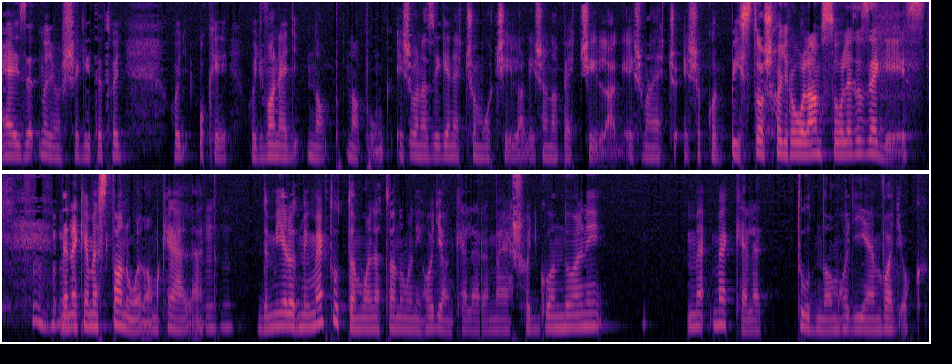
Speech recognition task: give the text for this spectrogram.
helyzet nagyon segített, hogy, hogy oké, okay, hogy van egy nap, napunk, és van az igen egy csomó csillag, és a nap egy csillag, és, van egy, és akkor biztos, hogy rólam szól ez az egész. De nekem ezt tanulnom kellett. Uh-huh. De mielőtt még meg tudtam volna tanulni, hogyan kell erre máshogy gondolni, me- meg kellett tudnom, hogy ilyen vagyok.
